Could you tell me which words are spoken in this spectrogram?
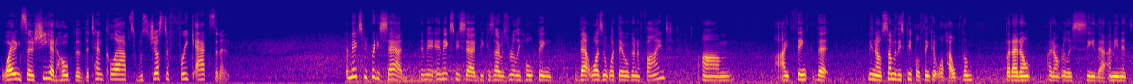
Whiting says she had hoped that the tent collapse was just a freak accident. It makes me pretty sad. It, ma it makes me sad because I was really hoping that wasn't what they were going to find. Um, I think that, you know, some of these people think it will help them, but I don't. I don't really see that. I mean, it's,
